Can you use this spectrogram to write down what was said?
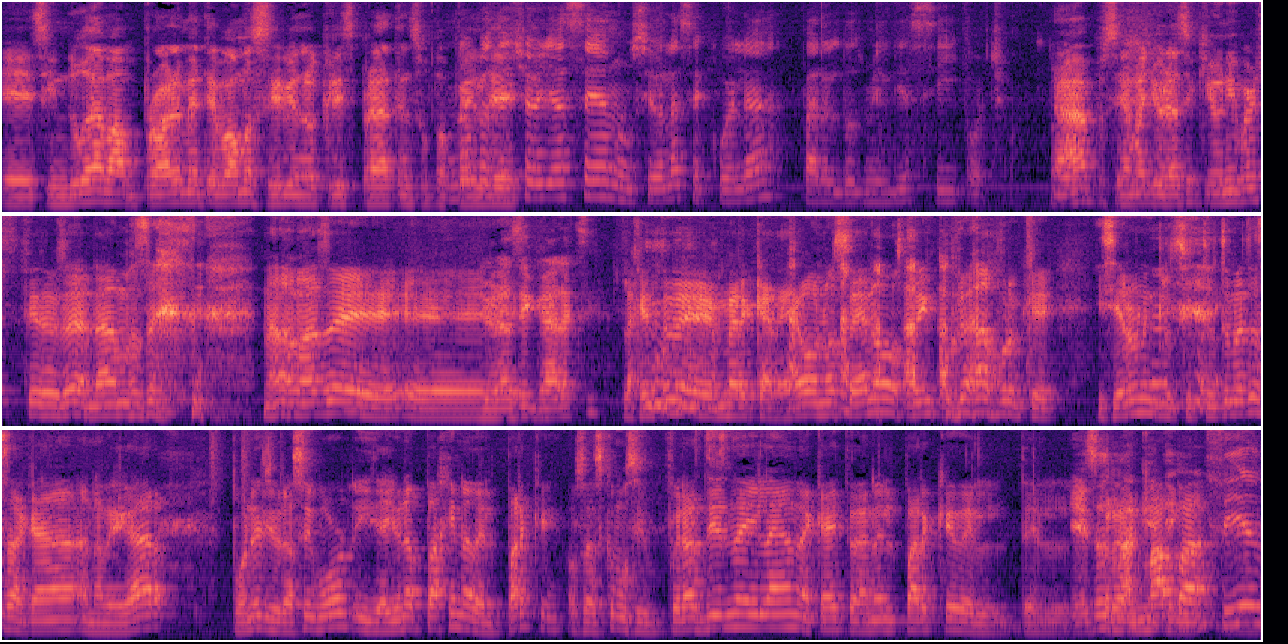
Eh, sin duda, probablemente vamos a seguir viendo a Chris Pratt en su papel. No, pues, de hecho, ya se anunció la secuela para el 2018. Ah, pues se llama Jurassic Universe. Sí, o sea, nada más de, nada más de eh, Jurassic Galaxy. La gente de mercadeo, no sé, no, estoy incurada porque hicieron, incluso si tú te metes acá a navegar, pones Jurassic World y hay una página del parque. O sea, es como si fueras Disneyland acá y te dan el parque del, del Eso es marketing. mapa. Sí, es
